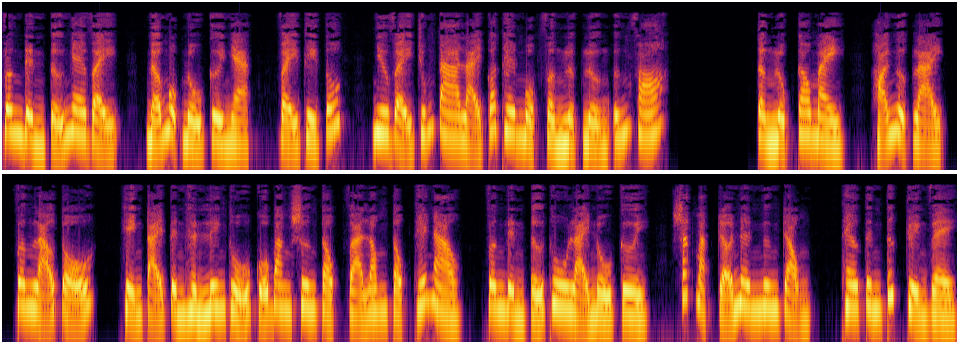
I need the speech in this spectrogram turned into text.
Vân Đình Tử nghe vậy, nở một nụ cười nhạt, vậy thì tốt, như vậy chúng ta lại có thêm một phần lực lượng ứng phó. Tần lục cao mày, hỏi ngược lại, Vân Lão Tổ, hiện tại tình hình liên thủ của băng sương tộc và long tộc thế nào? Vân Đình Tử thu lại nụ cười, sắc mặt trở nên ngưng trọng, theo tin tức truyền về,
